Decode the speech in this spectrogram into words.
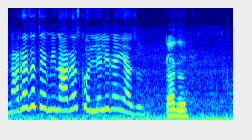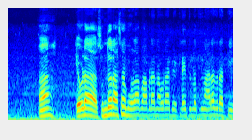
नाराजच आहे मी नाराज खोललेली नाही अजून का ग हा एवढा सुंदर असा भोळा बाबडा नवरा भेटलाय तुला तू नाराज राहते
